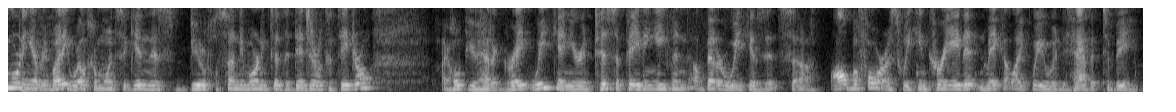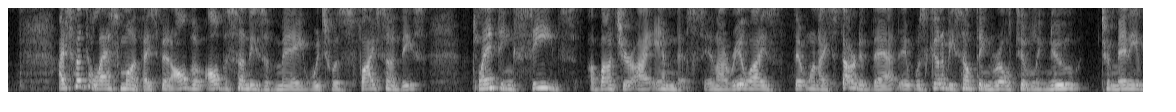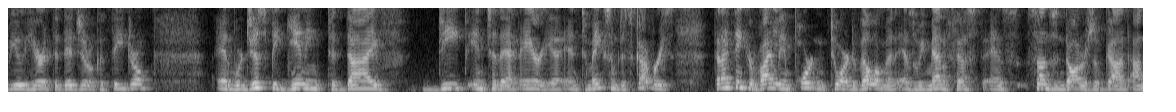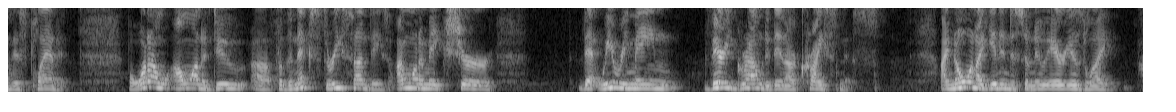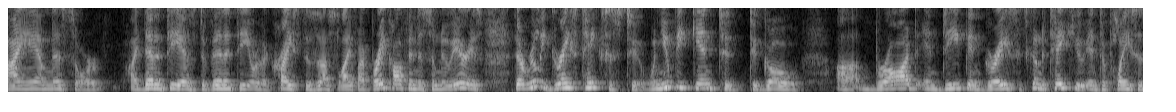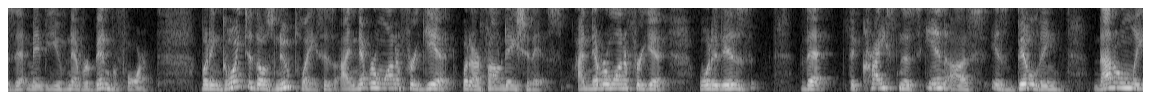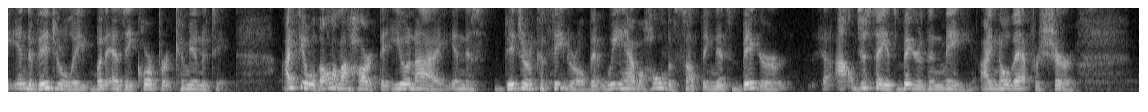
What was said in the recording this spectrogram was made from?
good morning, everybody. Welcome once again this beautiful Sunday morning to the Digital Cathedral. I hope you had a great week and you're anticipating even a better week as it's uh, all before us. We can create it and make it like we would have it to be. I spent the last month, I spent all the all the Sundays of May, which was five Sundays, planting seeds about your I amness. And I realized that when I started that, it was going to be something relatively new to many of you here at the Digital Cathedral. And we're just beginning to dive deep into that area and to make some discoveries that I think are vitally important to our development as we manifest as sons and daughters of God on this planet. But what I, I want to do uh, for the next three Sundays, I want to make sure that we remain very grounded in our Christness. I know when I get into some new areas like I amness or identity as divinity or the Christ is us life, I break off into some new areas that really grace takes us to. When you begin to, to go uh, broad and deep in grace, it's going to take you into places that maybe you've never been before. But in going to those new places, I never want to forget what our foundation is. I never want to forget what it is that the Christness in us is building not only individually, but as a corporate community. I feel with all of my heart that you and I in this digital cathedral that we have a hold of something that's bigger. I'll just say it's bigger than me. I know that for sure.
